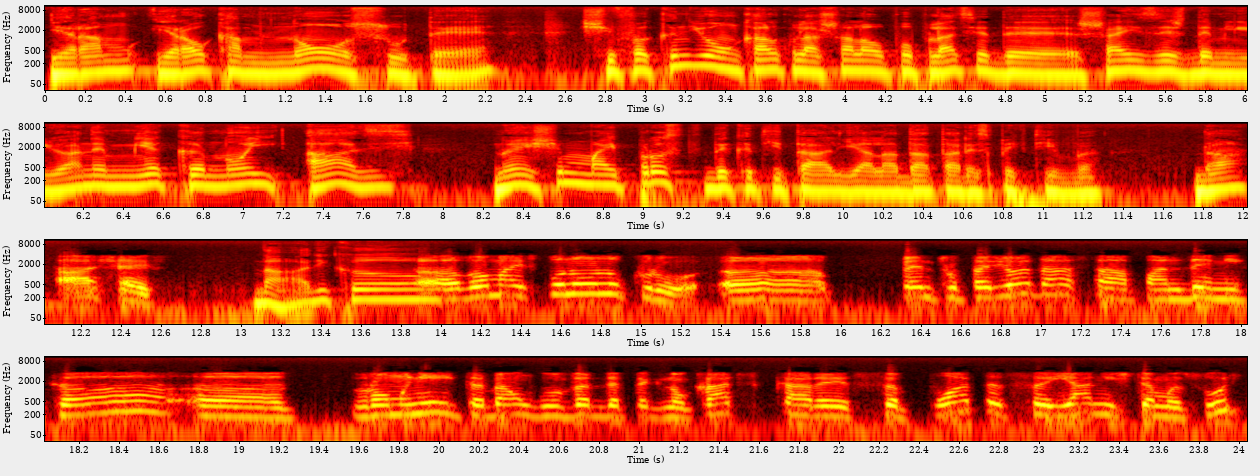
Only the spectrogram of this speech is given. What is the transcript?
eram, erau cam 900 și făcând eu un calcul așa la o populație de 60 de milioane, mie că noi azi noi ieșim mai prost decât Italia la data respectivă. Da? Așa este. Da, adică... Uh, vă mai spun un lucru. Uh, pentru perioada asta pandemică, uh, României trebuia un guvern de tehnocrați care să poată să ia niște măsuri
